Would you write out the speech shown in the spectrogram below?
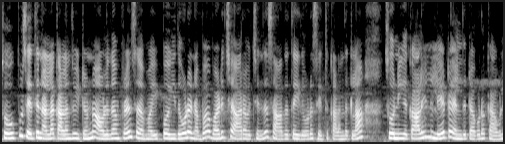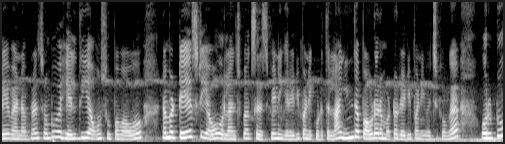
ஸோ உப்பு சேர்த்து நல்லா கலந்து விட்டோம்னா அவ்வளோதான் ஃப்ரெண்ட்ஸ் இப்போ இதோட நம்ம வடித்து ஆற வச்சிருந்த சாதத்தை இதோட சேர்த்து கலந்துக்கலாம். ஸோ நீங்கள் காலையில் லேட்டாக எழுந்துட்டால் கூட கவலையே வேண்டாம் ஃப்ரெண்ட்ஸ் ரொம்ப ஹெல்த்தியாகவும் சூப்பராகவும் நம்ம டேஸ்டியாகவும் ஒரு லஞ்ச் பாக்ஸ் ரெசிபி நீங்கள் ரெடி பண்ணி கொடுத்துடலாம். இந்த பவுடரை மட்டும் ரெடி பண்ணி வச்சுக்கோங்க. ஒரு டூ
